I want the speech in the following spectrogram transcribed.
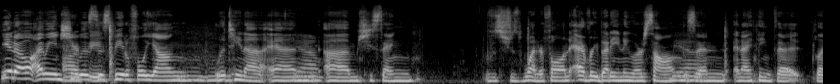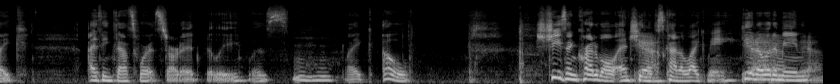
you know, I mean, she was RIP. this beautiful young Latina, and Mm-hmm. Yeah. um, she sang, she was wonderful, and everybody knew her songs, Yeah. and and I think that like, I think that's where it started. Really was Mm-hmm. like, oh, she's incredible, and she Yeah. looks kind of like me. You know what I mean? yeah.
